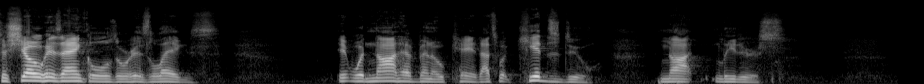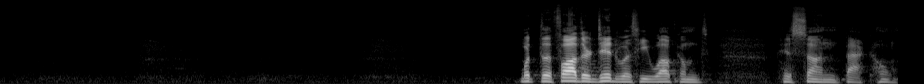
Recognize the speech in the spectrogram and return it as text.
to show his ankles or his legs. It would not have been okay. That's what kids do, not leaders. What the father did was he welcomed his son back home.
